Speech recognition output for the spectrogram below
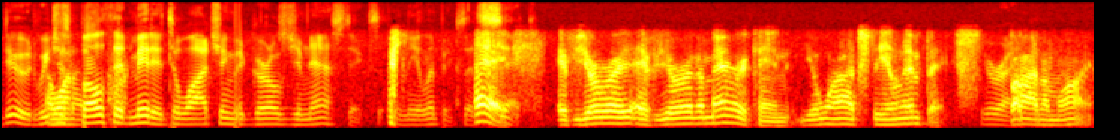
Dude, we I just wanna- both admitted to watching the girls' gymnastics in the Olympics. That's Hey, sick. if you're a, if you're an American, you watch the Olympics. You're right. Bottom line.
